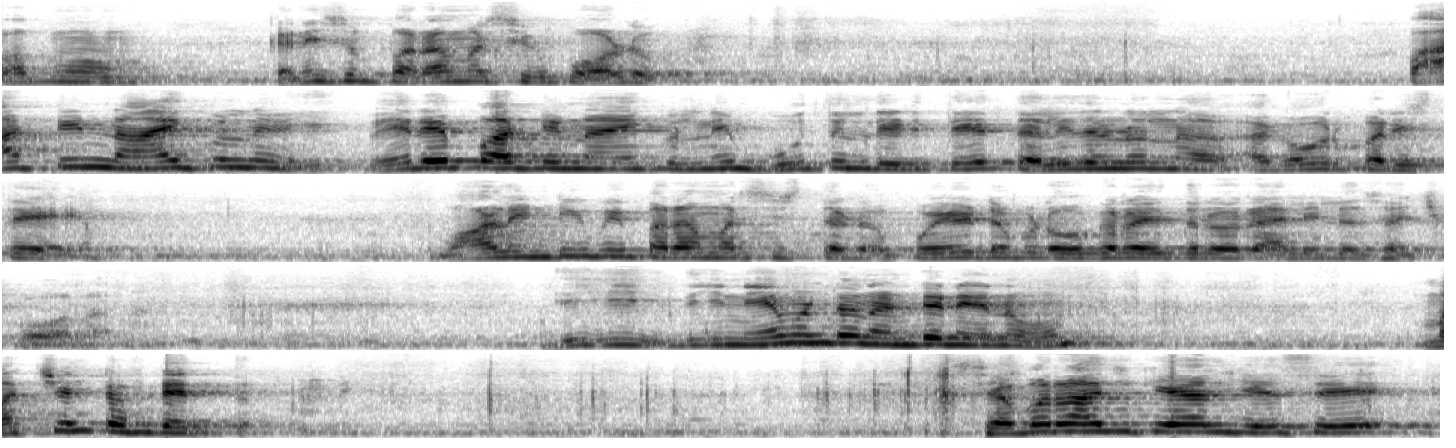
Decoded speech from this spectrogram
పాపం కనీసం పరామర్శకు పోడు. పార్టీ నాయకుల్ని వేరే పార్టీ నాయకుల్ని బూతులు తిడితే తల్లిదండ్రులను అగౌరపరిస్తే వాళ్ళ ఇంటికి పోయి పరామర్శిస్తాడు. పోయేటప్పుడు ఒకరో ఇద్దరు ర్యాలీలో చచ్చిపోవాలా? ఈ- దీన్ని ఏమంటానంటే నేను మర్చెంట్ ఆఫ్ డెత్. శవ రాజకీయాలు చేసే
